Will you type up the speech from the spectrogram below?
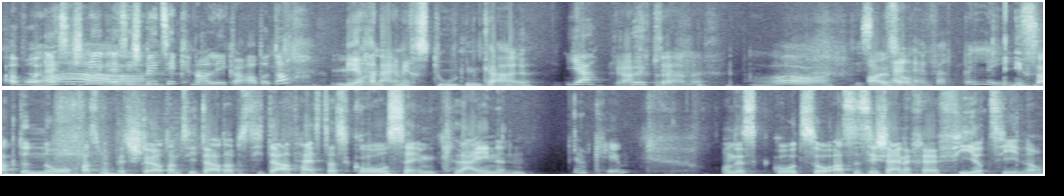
aber es ist nicht, es ist Ah. ein bisschen knalliger, aber doch. Wir haben eigentlich das Dudengel. Ja, Recht wirklich. ähnlich. Oh, wir sind Also, halt einfach belegt. Ich sag dir noch, was mich jetzt stört am Zitat. Aber das Zitat heißt das Große im Kleinen. Okay. Und es geht so, also es ist eigentlich ein Vierzieler.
